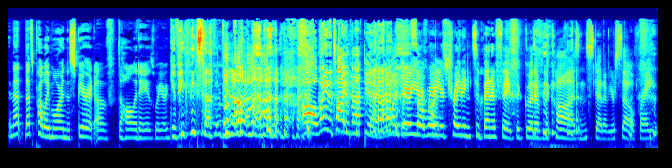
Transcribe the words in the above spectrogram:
And that that's probably more in the spirit of the holidays where you're giving things to other people. oh, way to tie it back in. I like where it you're so where much. you're trading to benefit the good of the cause instead of yourself, right?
